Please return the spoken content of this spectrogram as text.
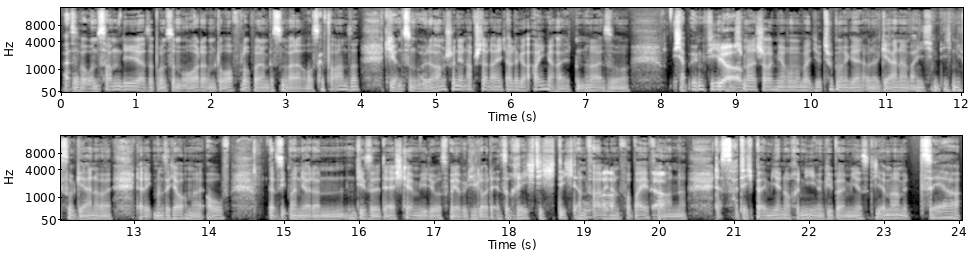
Also bei uns haben die, also bei uns im Ort, im Dorf, wo wir ein bisschen weiter rausgefahren sind, die ganzen Leute haben schon den Abstand eigentlich alle eingehalten. Ne? Also ich habe irgendwie, ja. manchmal schaue ich mir auch immer bei YouTube mal gerne, oder gerne, eigentlich ich nicht so gerne, weil da regt man sich auch immer auf. Da sieht man ja dann diese Dashcam-Videos, wo ja wirklich Leute so richtig dicht an Oha. Fahrrädern vorbeifahren. Ja. Ne? Das hatte ich bei mir noch nie. Irgendwie bei mir sind die immer mit sehr,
